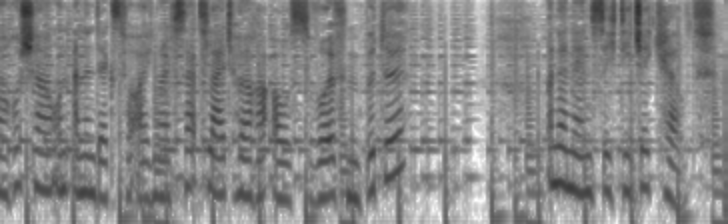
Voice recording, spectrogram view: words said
Maruscha und an den Decks für euch North Satellite-Hörer aus Wolfenbüttel. Und er nennt sich DJ Kelt.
